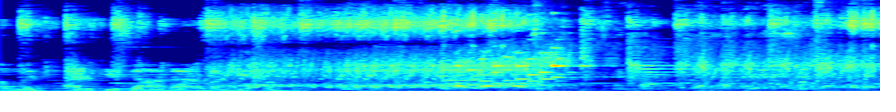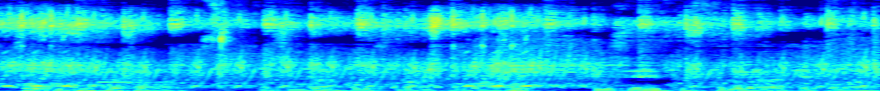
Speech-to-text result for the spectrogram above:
Kurbanlık herkese alarma getirdi. Çok uzun kaçamadı. Peşinden koşturan kurbanlık köşeye kıstırılarak yakalandı.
